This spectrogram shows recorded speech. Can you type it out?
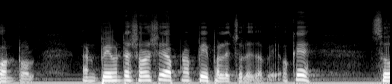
কন্ট্রোল কারণ পেমেন্টটা সরাসরি আপনার পেপালে চলে যাবে ওকে সো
